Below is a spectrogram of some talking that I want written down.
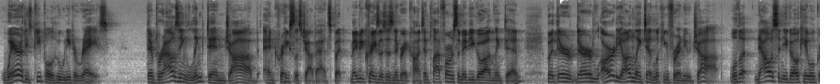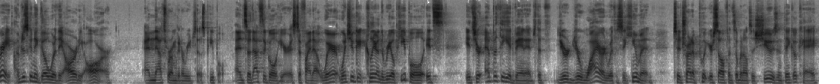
where are these people who need a raise? They're browsing LinkedIn job and Craigslist job ads, but maybe Craigslist isn't a great content platform, so maybe you go on LinkedIn. But they're they're already on LinkedIn looking for a new job. Well, the, now all of a sudden you go, okay, well, great. I'm just going to go where they already are, and that's where I'm going to reach those people. And so that's the goal here is to find out where. Once you get clear on the real people, it's it's your empathy advantage that you're you're wired with as a human to try to put yourself in someone else's shoes and think, okay,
